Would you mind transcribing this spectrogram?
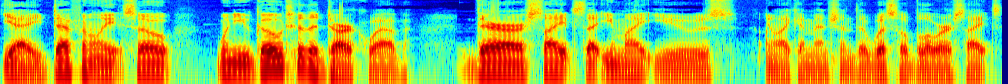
Yeah, definitely. So when you go to the dark web, there are sites that you might use, you know, like I mentioned, the whistleblower sites.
